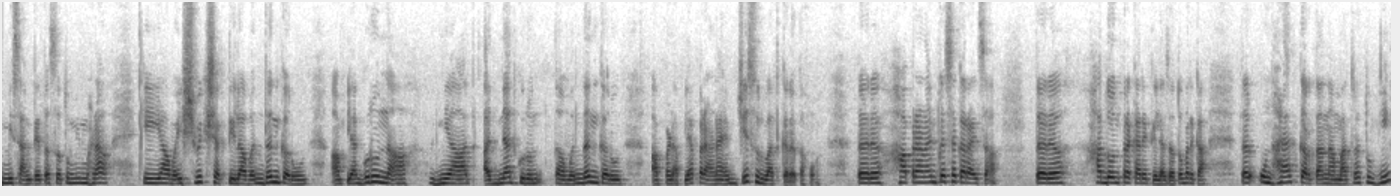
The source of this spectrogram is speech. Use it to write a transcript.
मी सांगते तसं तुम्ही म्हणा की या वैश्विक शक्तीला वंदन करून आपल्या गुरूंना ज्ञात अज्ञात गुरूंना वंदन करून आपण आपल्या प्राणायामची सुरुवात करत आहोत. तर हा प्राणायाम कसं करायचा? तर हा दोन प्रकारे केला जातो बरं का. तर उन्हाळ्यात करताना मात्र तुम्ही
